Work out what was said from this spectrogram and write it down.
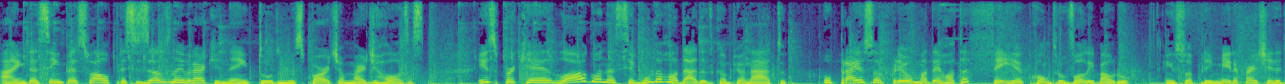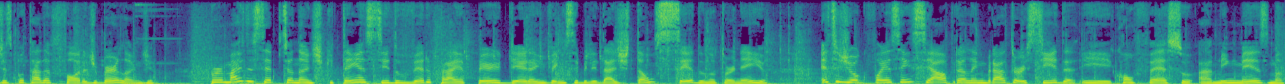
Ainda assim, pessoal, precisamos lembrar que nem tudo no esporte é um mar de rosas. Isso porque logo na segunda rodada do campeonato, o Praia sofreu uma derrota feia contra o Vôlei Bauru em sua primeira partida disputada fora de Berlândia. Por mais decepcionante que tenha sido ver o Praia perder a invencibilidade tão cedo no torneio, esse jogo foi essencial para lembrar a torcida e, confesso a mim mesma,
